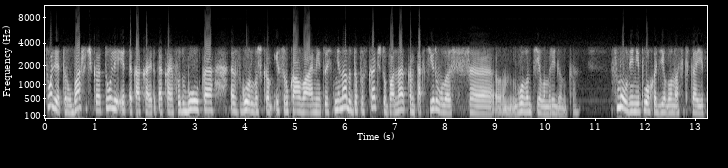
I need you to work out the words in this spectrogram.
То ли это рубашечка, то ли это какая-то такая футболка с горлышком и с рукавами. То есть не надо допускать, чтобы она контактировала с э, голым телом ребенка. С молниями плохо дело у нас обстоит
